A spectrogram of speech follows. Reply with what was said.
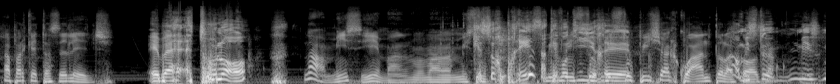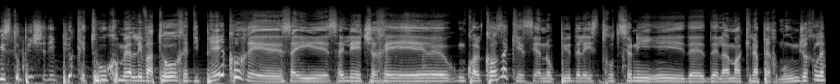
Ma perché te se leggi? E beh, tu no? No, mi sì, ma, ma mi Che stupi- sorpresa, mi- devo mi stu- dire. Mi stupisce alquanto la No, mi, cosa. stu- mi- mi stupisce di più che tu come allevatore di pecore sai, sai leggere eh, un qualcosa che siano più delle istruzioni de- della macchina per mungerle.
